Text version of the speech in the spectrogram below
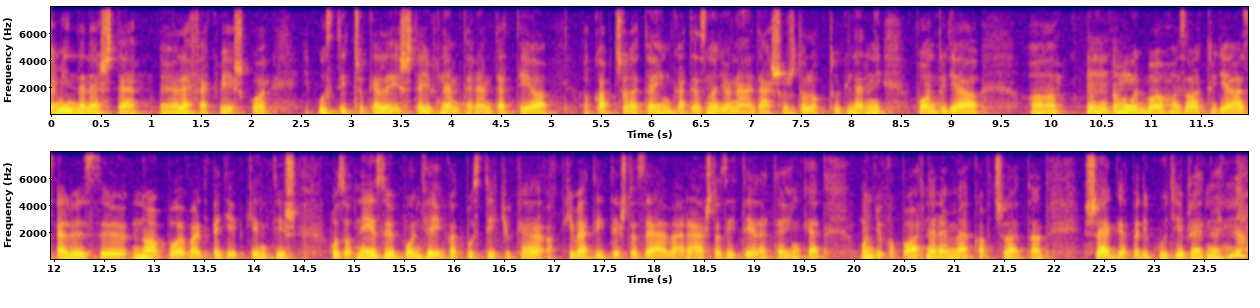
hogy minden este lefekvéskor pusztítsuk el, és tegyük nem teremtetté a, a kapcsolatainkat, ez nagyon áldásos dolog tud lenni. Pont ugye a, a a múltból hozott, ugye az előző napból, vagy egyébként is hozott nézőpontjainkat pusztítjuk el, a kivetítést, az elvárást, az ítéleteinket, mondjuk a partneremmel kapcsolatban, és reggel pedig úgy ébredni, hogy na,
